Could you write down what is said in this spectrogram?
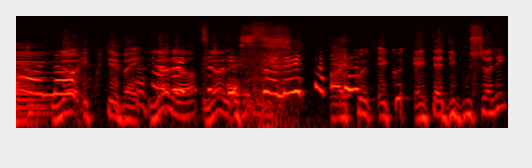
Là, écoutez bien, là, là, là, là. Ah, écoute, écoute, elle était déboussolée.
